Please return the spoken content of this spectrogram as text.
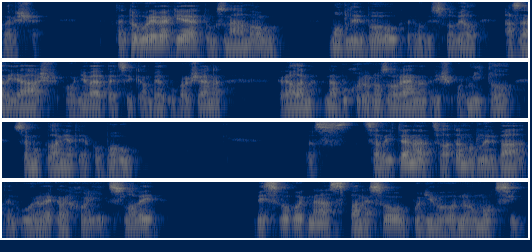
verše. Tento úryvek je tou známou modlitbou, kterou vyslovil Azariáš v ohnivé peci, kam byl uvržen králem Nabuchodonozorem, když odmítl se mu klanět jako bohu. Celý ten, celá ta modlitba, ten úryvek vrcholí slovy Vysvoboď nás, pane, svou podivuhodnou mocí,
